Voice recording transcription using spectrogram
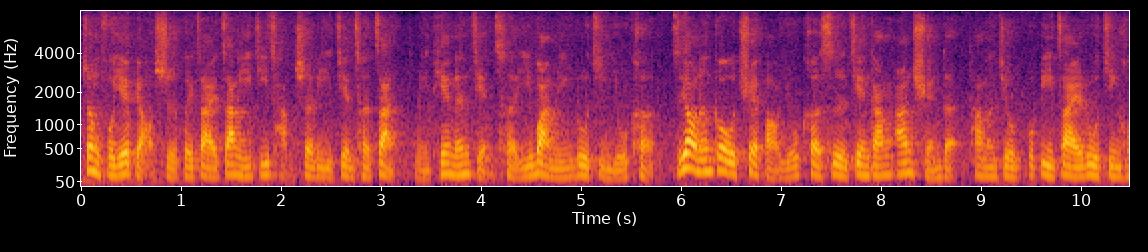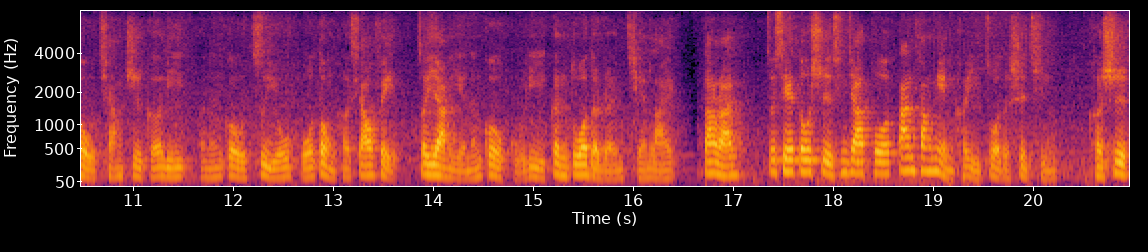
政府也表示会在樟宜机场设立检测站，每天能检测一万名入境游客。只要能够确保游客是健康安全的，他们就不必在入境后强制隔离，而能够自由活动和消费。这样也能够鼓励更多的人前来。当然，这些都是新加坡单方面可以做的事情。可是，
